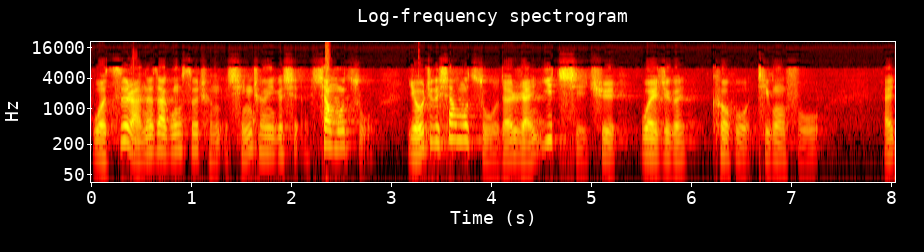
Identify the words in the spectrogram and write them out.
我自然的在公司成形成一个项项目组，由这个项目组的人一起去为这个客户提供服务，哎，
